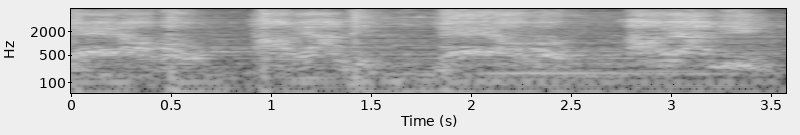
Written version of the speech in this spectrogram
ရေတော်ဘုံအောင်ရမည်ရေတော်ဘုံအောင်ရမည်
